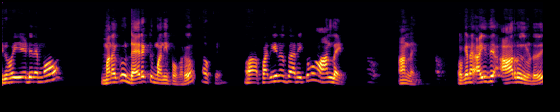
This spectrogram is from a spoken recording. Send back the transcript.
ఇరవై ఏడునేమో మనకు డైరెక్ట్ మనీ పవర్. ఓకే. పదిహేనో తారీఖు ఆన్లైన్. ఆన్లైన్. ఓకేనా? ఐదు ఆరు రోజులు ఉంటుంది.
